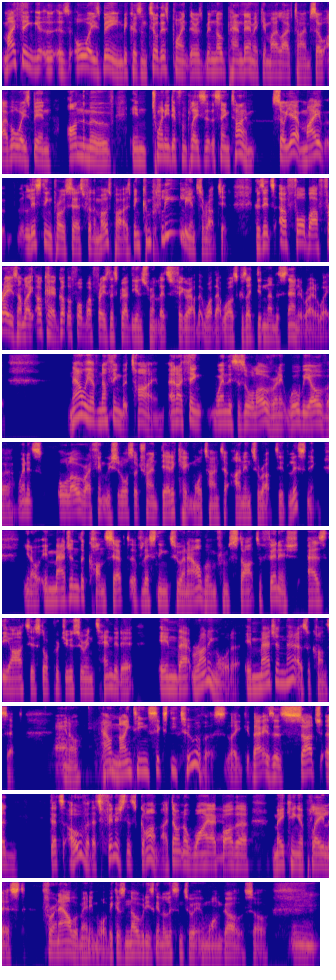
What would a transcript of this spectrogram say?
my thing has always been because until this point there has been no pandemic in my lifetime. So i've always been on the move in 20 different places at the same time. So yeah my listening process for the most part has been completely interrupted because it's a four bar phrase. I'm like okay i got the four bar phrase. Let's grab the instrument. Let's figure out that what that was because i didn't understand it right away. Now we have nothing but time. And i think when this is all over and it will be over when it's all over i think we should also try and dedicate more time to uninterrupted listening you know imagine the concept of listening to an album from start to finish as the artist or producer intended it in that running order. Imagine that as a concept. Wow. You know, how 1962 of us, like that is a, such a, that's over, that's finished, that's gone. I don't know why I yeah. bother making a playlist for an album anymore because nobody's going to listen to it in one go. So, mm.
